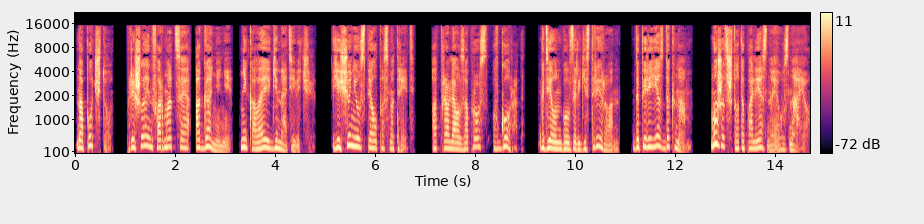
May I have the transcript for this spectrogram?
на почту пришла информация о Ганине Николае Геннадьевиче. Еще не успел посмотреть. Отправлял запрос в город, где он был зарегистрирован до переезда к нам. Может, что-то полезное узнаю.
